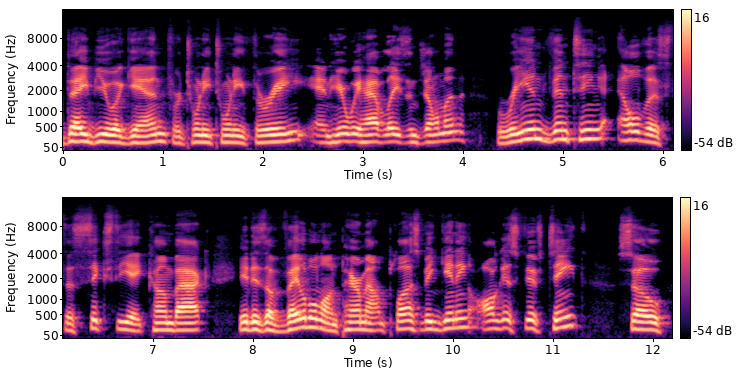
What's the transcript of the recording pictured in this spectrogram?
debut again for 2023. And here we have, ladies and gentlemen, Reinventing Elvis, the 68 comeback. It is available on Paramount Plus beginning August 15th. So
